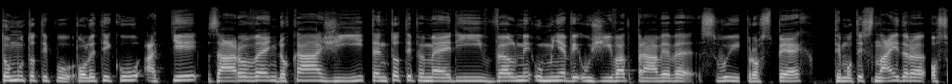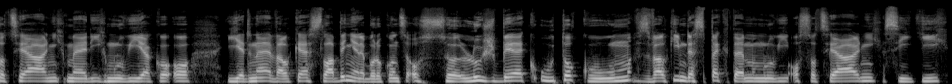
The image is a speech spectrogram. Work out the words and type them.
tomuto typu politiků a ti zároveň dokáží tento typ médií velmi umně využívat právě ve svůj prospěch, Timothy Snyder o sociálních médiích mluví jako o jedné velké slabině nebo dokonce o službě k útokům. S velkým despektem mluví o sociálních sítích.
